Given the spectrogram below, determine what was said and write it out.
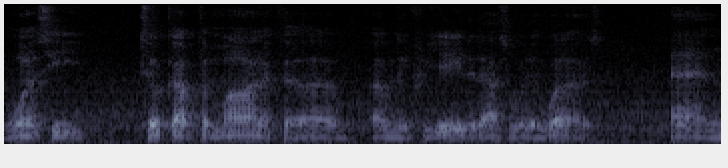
Once he took up the moniker of, of the creator, that's what it was. And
